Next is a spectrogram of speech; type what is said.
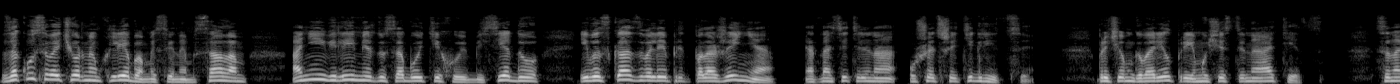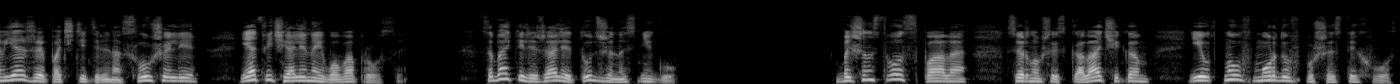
Закусывая черным хлебом и свиным салом, они вели между собой тихую беседу и высказывали предположения относительно ушедшей тигрицы, причем говорил преимущественно отец. Сыновья же почтительно слушали и отвечали на его вопросы. Собаки лежали тут же на снегу. Большинство спало, свернувшись калачиком и уткнув морду в пушистый хвост.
